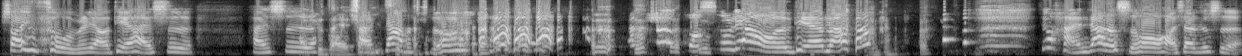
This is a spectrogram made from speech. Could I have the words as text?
上一次我们聊天还是还是寒假的时候，我塑料，我的天呐！就寒假的时候，好像就是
